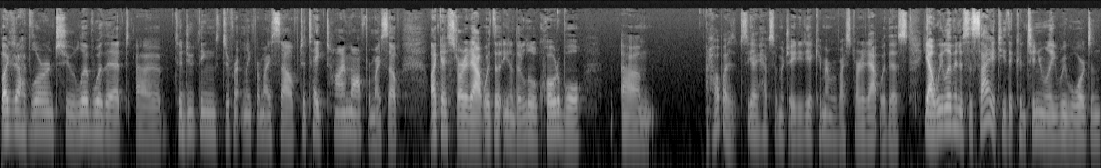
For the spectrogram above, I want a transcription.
but I've learned to live with it, uh, to do things differently for myself, to take time off for myself. Like I started out with the you know the little quotable um, I hope I see I have so much ADD. I can't remember if I started out with this. Yeah, we live in a society that continually rewards and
